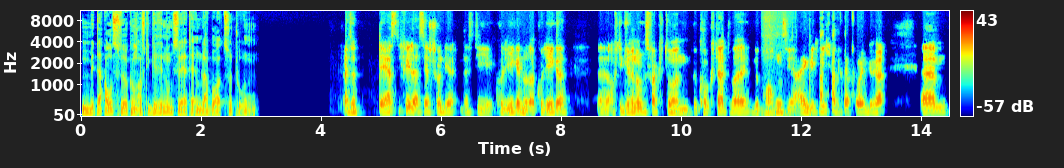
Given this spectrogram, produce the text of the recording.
mit der Auswirkung auf die Gerinnungswerte im Labor zu tun? Also der erste Fehler ist ja schon, die, dass die Kollegin oder Kollege äh, auf die Gerinnungsfaktoren geguckt hat, weil wir brauchen sie ja eigentlich nicht, habe ich ja vorhin gehört. Ähm,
